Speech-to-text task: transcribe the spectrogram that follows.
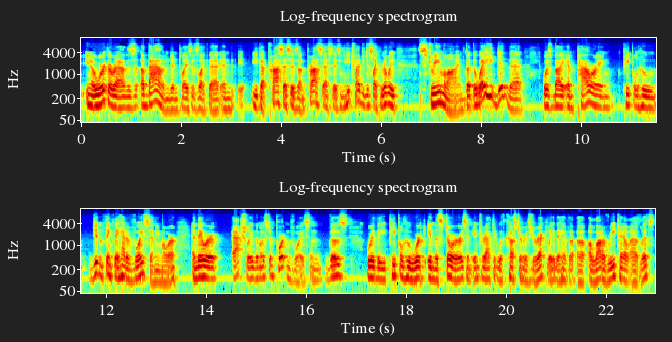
you know workarounds abound in places like that and you got processes on processes and he tried to just like really streamline. But the way he did that was by empowering people who didn't think they had a voice anymore and they were actually the most important voice and those were the people who worked in the stores and interacted with customers directly. They have a, a, lot of retail outlets,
